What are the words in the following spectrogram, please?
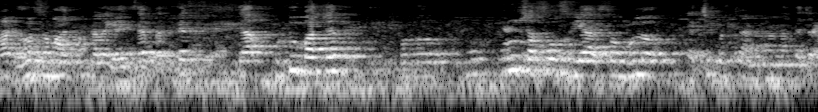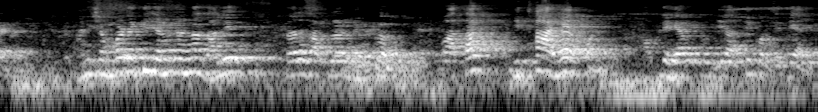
हा ढोर समाज आपल्याला घ्यायचा आहे. प्रत्येक त्या कुटुंबातल्या पुरुष असो स्त्रिया असो मुलं याची गोष्ट जनगणना त्याच्यात आणि शंभर टक्के जनगणना झाली तरच आपलं नेमकं व आता इथं आहे आपण. आपली ह्या जी आर्थिक परिस्थिती आहे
